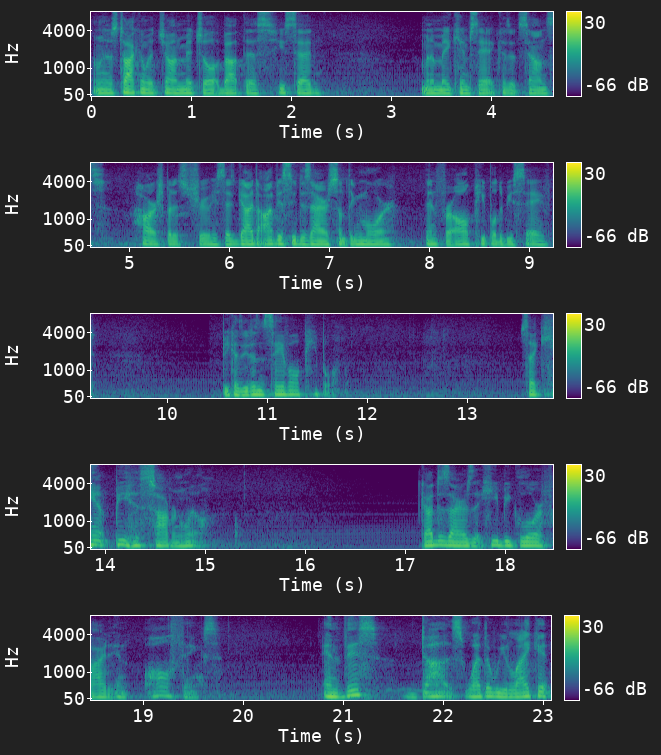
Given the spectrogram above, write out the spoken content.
When I was talking with John Mitchell about this, he said, I'm going to make him say it because it sounds harsh, but it's true. He said, God obviously desires something more than for all people to be saved because he doesn't save all people. So that can't be his sovereign will. God desires that he be glorified in all things. And this does, whether we like it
